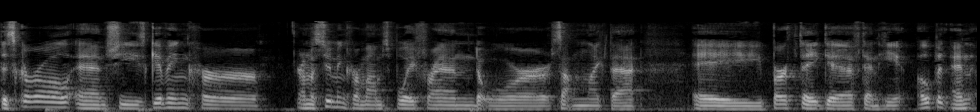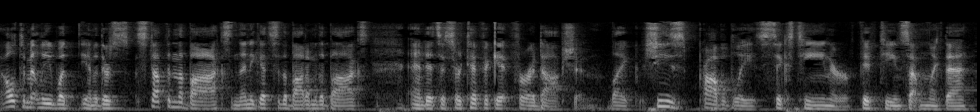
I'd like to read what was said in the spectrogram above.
this girl, and she's giving her, I'm assuming her mom's boyfriend or something like that, a birthday gift and he open and ultimately what you know there's stuff in the box and then he gets to the bottom of the box and it's a certificate for adoption. Like she's probably 16 or 15 something like that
